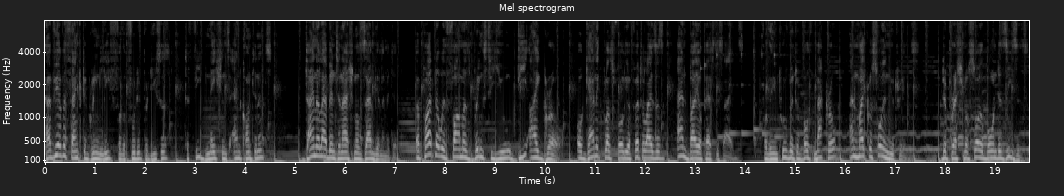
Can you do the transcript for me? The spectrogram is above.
Have you ever thanked a green leaf for the food it produces to feed nations and continents? Dynalab International Zambia Limited, a partner with farmers, brings to you DI Grow, organic plus foliar fertilizers and biopesticides for the improvement of both macro and micro soil nutrients, depression of soil-borne diseases,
